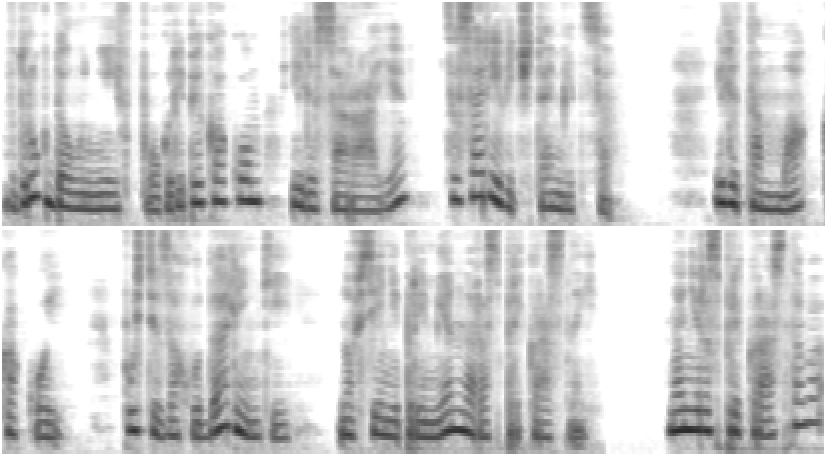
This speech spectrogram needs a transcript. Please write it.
вдруг да у ней в погребе каком или сарае цесаревич томится, или там маг какой, пусть и захудаленький, но все непременно распрекрасный. На нераспрекрасного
